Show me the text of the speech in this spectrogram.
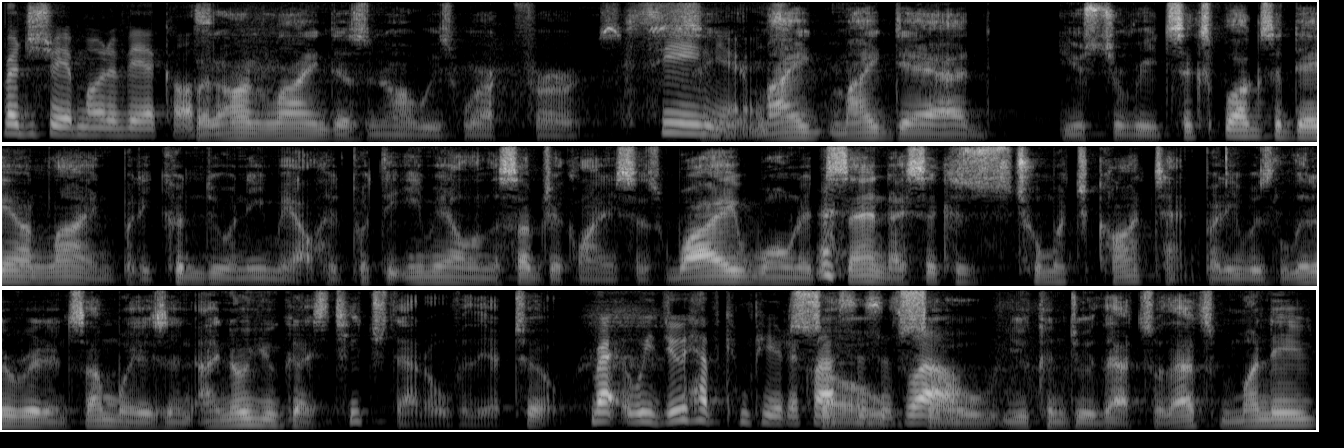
registry of motor vehicles. But online doesn't always work for Seniors. My my dad used to read six blogs a day online, but he couldn't do an email. He'd put the email in the subject line. He says, "Why won't it send?" I said, "Because it's too much content." But he was literate in some ways, and I know you guys teach that over there too. right, we do have computer classes so, as well. so you can do that. So that's Monday.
